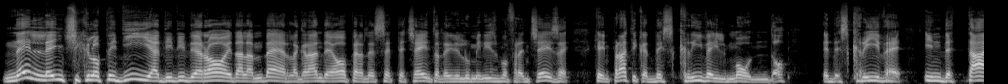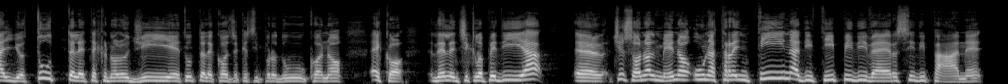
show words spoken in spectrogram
nell'enciclopedia di Diderot e d'Alembert, la grande opera del Settecento, dell'illuminismo francese, che in pratica descrive il mondo, e descrive in dettaglio tutte le tecnologie, tutte le cose che si producono. Ecco, nell'enciclopedia eh, ci sono almeno una trentina di tipi diversi di pane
